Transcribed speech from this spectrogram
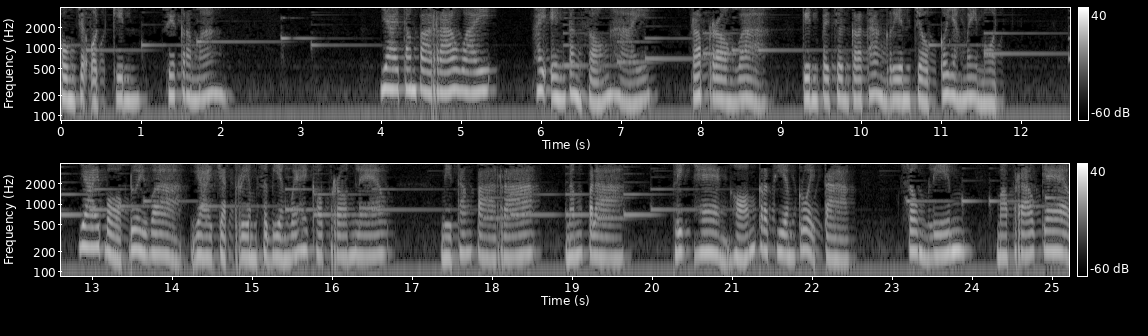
คงจะอดกิน เสียกระมัง ยายทำปลาร้าไว้ ให้เองตั้งสองหาย รับรองว่า กินไปจนกระทั่งเรียนจบก็ยังไม่หมด ยายบอกด้วยว่า ยายจัดเตรียมสเสบียงไว้ให้เขาพร้อมแล้ว มีทั้งปลาร้า น้ำปลา พริกแห้ง หอมกระเทียมกล้วยตาก ส้มลิ้มมะพร้าวแก้ว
